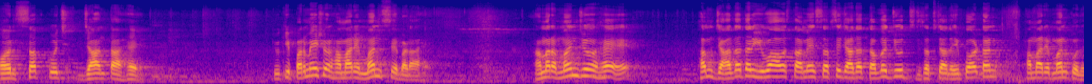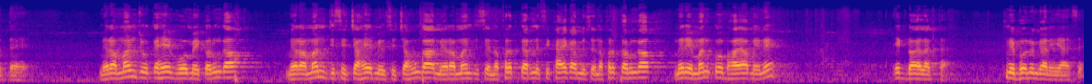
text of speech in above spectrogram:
और सब कुछ जानता है। क्योंकि परमेश्वर हमारे मन से बड़ा है। हमारा मन जो है, हम ज़्यादातर युवा अवस्था में सबसे ज़्यादा तवज्जो, सबसे ज़्यादा इम्पोर्टेंट हमारे मन को देते हैं। मेरा मन जो कहे वो मैं करूँगा। मेरा मन जिसे चाहे मैं उसे चाहूँगा, मेरा मन जिसे नफ़रत करने सिखाएगा, मैं उसे नफ़रत करूँगा। मेरे मन को भाया मैंने एक डायलॉग था। मैं बोलूँगा नहीं यहाँ से।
